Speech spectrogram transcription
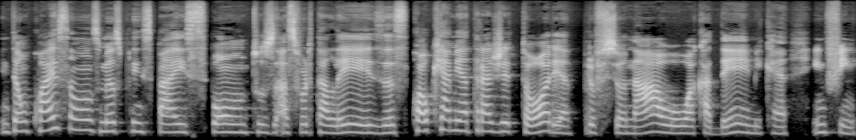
Então, quais são os meus principais pontos, as fortalezas, qual que é a minha trajetória profissional ou acadêmica, enfim,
